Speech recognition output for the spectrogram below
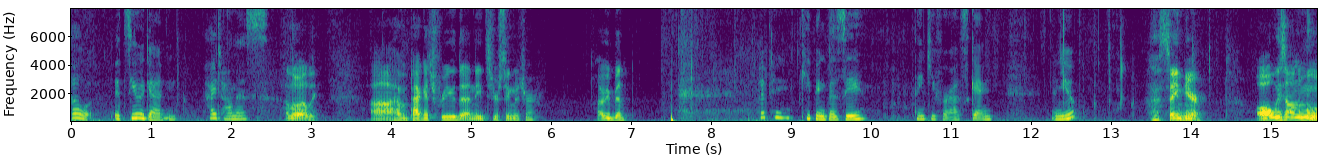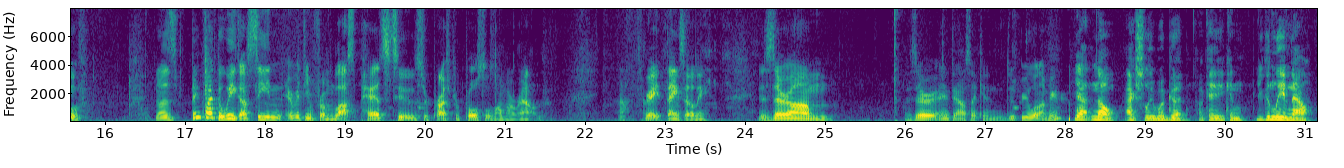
Oh, it's you again. Hi, Thomas. Hello, Ellie. Uh, I have a package for you that needs your signature. How have you been? I've been keeping busy. Thank you for asking. And you? Same here. Always on the move. You know, it's been quite the week. I've seen everything from lost pets to surprise proposals on my round. Ah, great, thanks, Ellie. Is there um, is there anything else I can do for you while I'm here? Yeah, no, actually, we're good. Okay, you can you can leave now.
